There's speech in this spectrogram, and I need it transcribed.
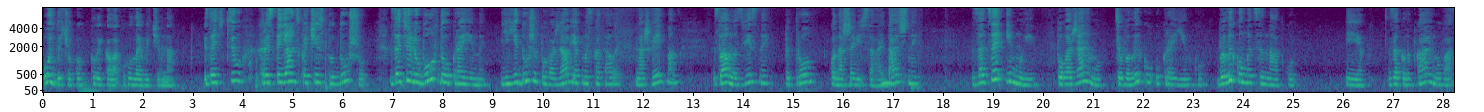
Ось до чого кликала Гулевичівна. За цю християнсько чисту душу, за цю любов до України її дуже поважав, як ми сказали, наш гетьман, славнозвісний Петро Конашевич Сагайдачний. За це і ми поважаємо цю велику українку, велику меценатку і закликаємо вас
